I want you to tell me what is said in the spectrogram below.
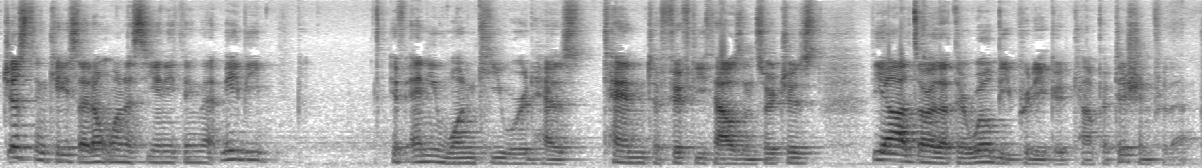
just in case I don't want to see anything that maybe if any one keyword has 10 to 50,000 searches, the odds are that there will be pretty good competition for that.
